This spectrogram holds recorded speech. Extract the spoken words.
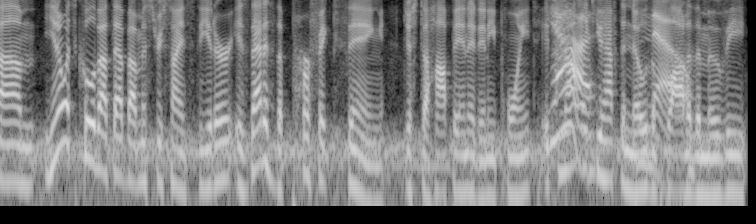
Um, you know what's cool about that about Mystery Science Theater is that is the perfect thing just to hop in at any point. It's not like you have to know the No. plot of the movie.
